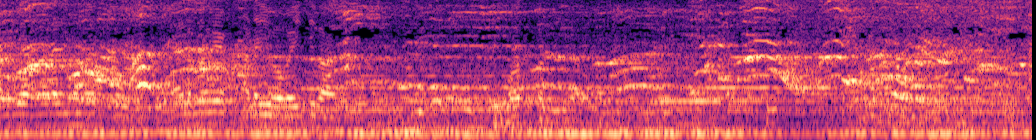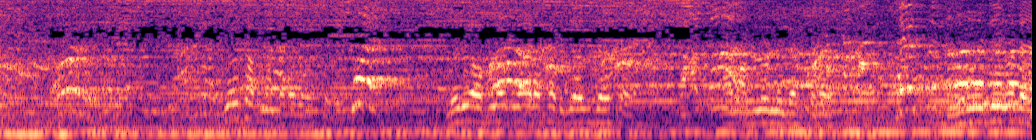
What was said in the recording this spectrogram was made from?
एल्बो अगर एल्बो में खड़ी हो गई थी बात बस कर दिया जो सब ना करो मेरे अपलोड कर रखा जल्द जैसा हम अपलोड नहीं कर सकते गुरु जी को दे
